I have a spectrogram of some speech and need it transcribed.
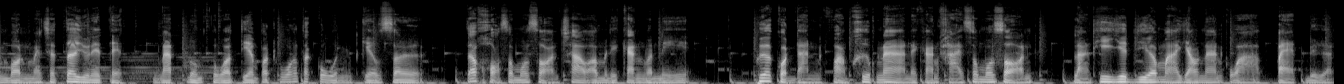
นบอลแมนเชสเตอร์ยูไนเต็ดนัดรวมตัวเตรียมประท้วงตระกูลเกลเซอร์ เจ้าของสโมสรชาวอเมริกันวันนี้ เพื่อกดดันความคืบหน้าในการขายสโมสร หลังที่ยืดเยื้อมายาวนานกว่า 8 เดือน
